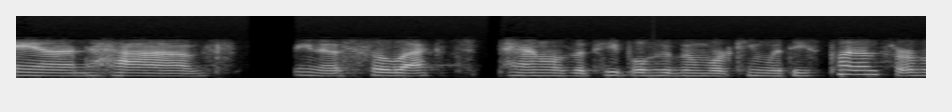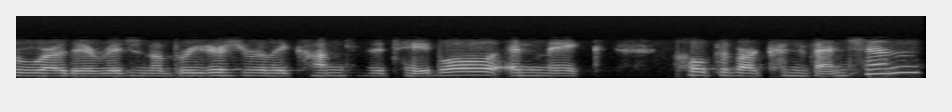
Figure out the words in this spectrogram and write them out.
and have you know select panels of people who've been working with these plants or who are the original breeders really come to the table and make cultivar conventions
